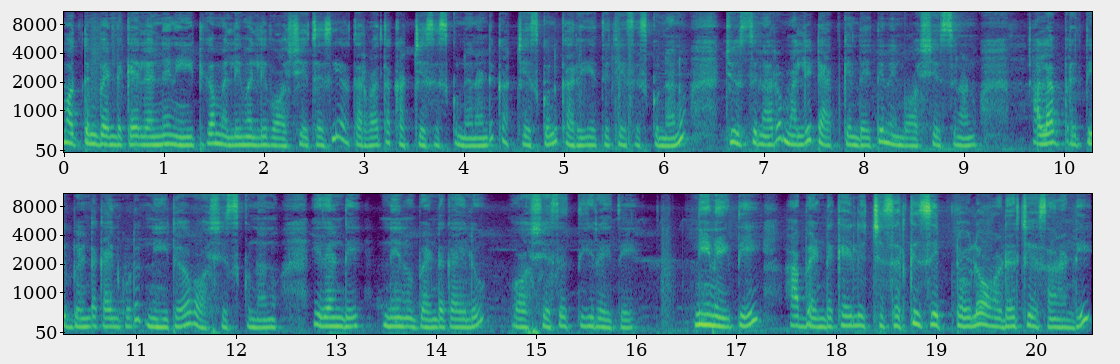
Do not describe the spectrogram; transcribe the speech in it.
మొత్తం బెండకాయలన్నీ నీట్గా మళ్ళీ మళ్ళీ వాష్ చేసేసి ఆ తర్వాత కట్ చేసేసుకున్నానండి కట్ చేసుకొని కర్రీ అయితే చేసేసుకున్నాను. చూస్తున్నారు మళ్ళీ ట్యాప్ కింద అయితే నేను వాష్ చేస్తున్నాను. అలా ప్రతి బెండకాయని కూడా నీట్గా వాష్ చేసుకున్నాను. ఇదండి నేను బెండకాయలు వాష్ చేసే తీరైతే. నేనైతే ఆ బెండకాయలు వచ్చేసరికి జెప్టోలో ఆర్డర్ చేశానండి.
